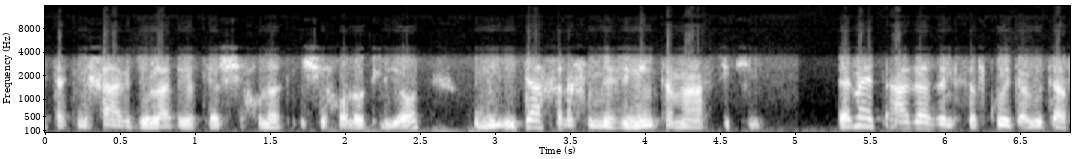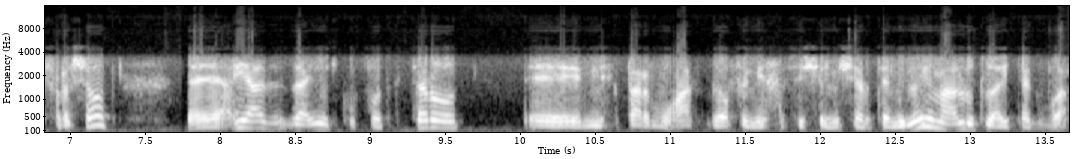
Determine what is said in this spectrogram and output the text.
את התמיכה הגדולה ביותר שיכולות, שיכולות להיות, ומאידך אנחנו מבינים את המעסיקים. באמת, עד אז הם ספקו את עלות ההפרשות, אה, היה, זה היו תקופות קצרות, אה, מספר מועט באופן יחסי של משרתי מילואים, העלות לא הייתה גבוהה.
